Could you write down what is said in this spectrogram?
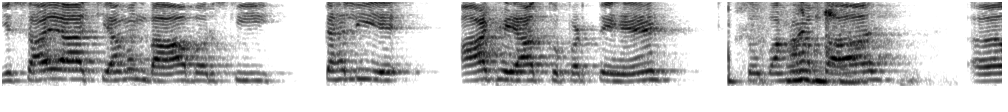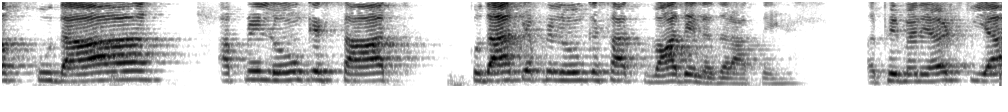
ये साया क्यावन बाब और उसकी पहली आठ हयात को पढ़ते हैं तो वहाँ पर खुदा अपने लोगों के साथ खुदा के अपने लोगों के साथ वादे नज़र आते हैं। और फिर मैंने अर्ज़ किया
